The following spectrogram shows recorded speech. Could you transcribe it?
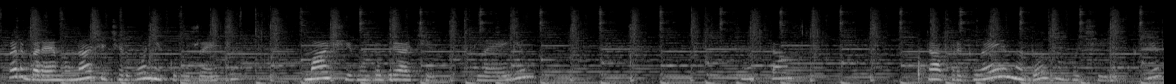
Тепер беремо наші червоні кружечки, змащуємо добряче клеєм. Ось так. Та приклеїмо до зубочистки.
